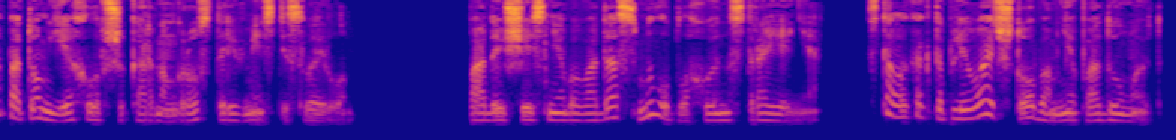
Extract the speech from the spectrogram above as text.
а потом ехала в шикарном Гростере вместе с Вейлом. Падающая с неба вода смыла плохое настроение. Стало как-то плевать, что обо мне подумают.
